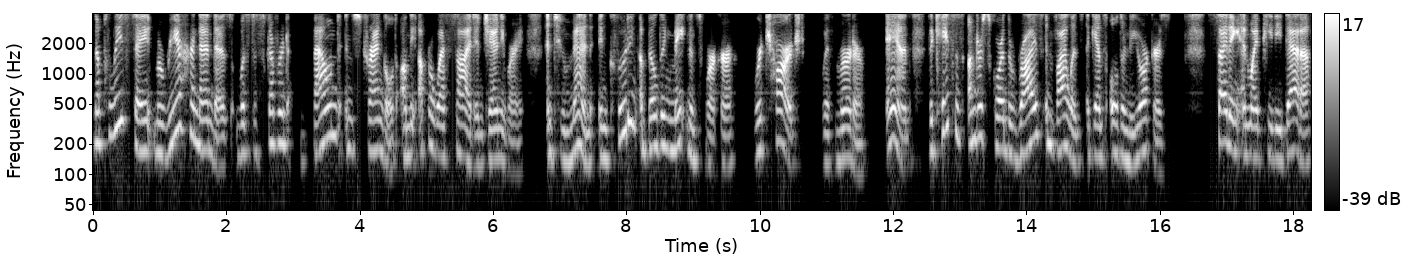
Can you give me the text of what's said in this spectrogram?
Now, police say Maria Hernandez was discovered bound and strangled on the Upper West Side in January, and two men, including a building maintenance worker, were charged with murder. And the case has underscored the rise in violence against older New Yorkers. Citing NYPD data,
